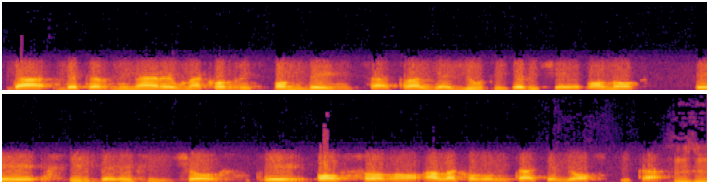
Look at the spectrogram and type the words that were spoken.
da determinare una corrispondenza tra gli aiuti che ricevono e il beneficio che offrono alla comunità che li ospita, mm-hmm.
